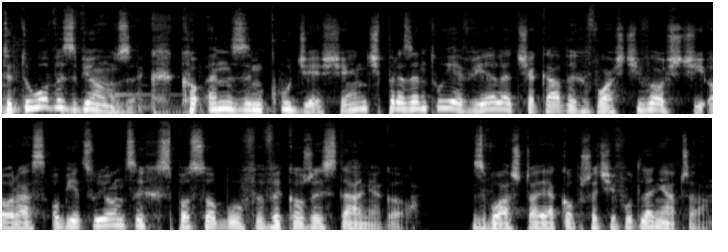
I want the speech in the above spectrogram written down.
Tytułowy związek koenzym Q10 prezentuje wiele ciekawych właściwości oraz obiecujących sposobów wykorzystania go zwłaszcza jako przeciwutleniacza,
